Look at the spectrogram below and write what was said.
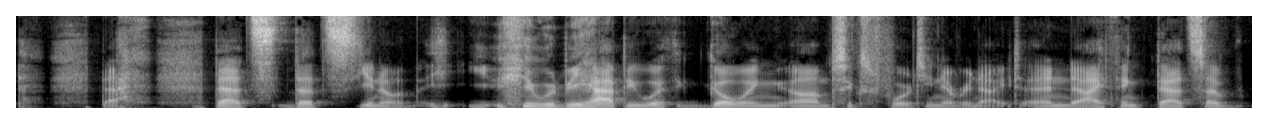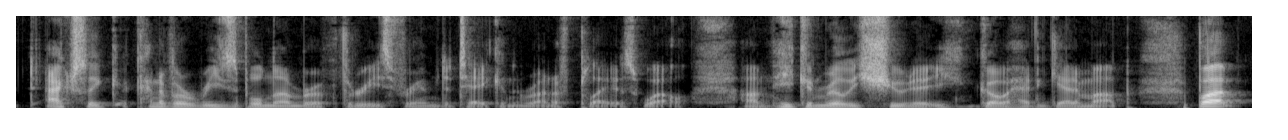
that that's that's you know he, he would be happy with going um, six fourteen every night, and I think that's a actually kind of a reasonable number of threes for him to take in the run of play as well. Um, he can really shoot it. You can go ahead and get him up, but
